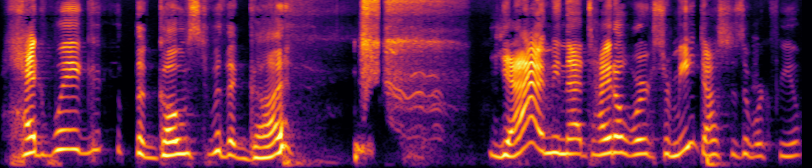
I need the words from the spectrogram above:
Hedwig the Ghost with a Gun? yeah, I mean that title works for me. Josh, does it work for you?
